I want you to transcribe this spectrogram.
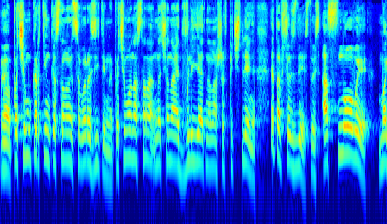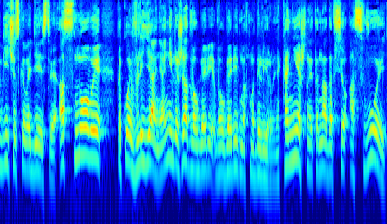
э, почему картинка становится выразительной, почему она начинает влиять на наше впечатление. Это все здесь. То есть основы магического действия, основы такое влияние, они лежат в, алгори в алгоритмах моделирования. Конечно, это надо все освоить,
